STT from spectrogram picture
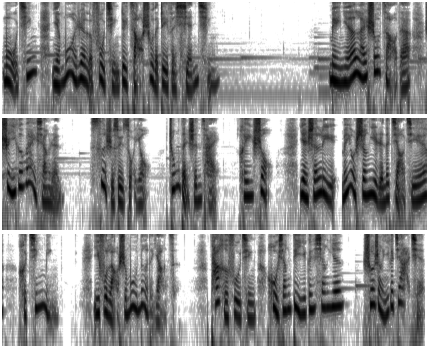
母亲也默认了父亲对枣树的这份闲情。每年来收枣的是一个外乡人，四十岁左右，中等身材，黑瘦，眼神里没有生意人的皎洁和精明，一副老实木讷的样子。他和父亲互相递一根香烟，说上一个价钱。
